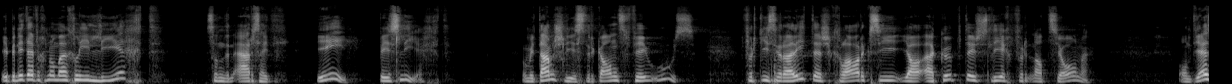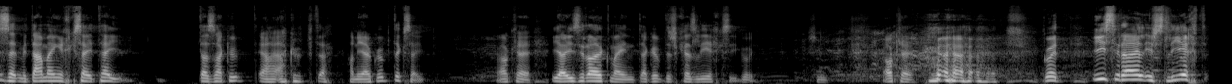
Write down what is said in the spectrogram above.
ich bin nicht einfach nur ein bisschen Licht, sondern er sagt, ich bin das Licht. Und mit dem schließt er ganz viel aus. Für die Israeliten war klar, ja, Ägypten ist das Licht für die Nationen. Und Jesus hat mit dem eigentlich gesagt, hey, das Ägypten, ja, Ägypten, habe ich Ägypten gesagt? Okay, habe Israel gemeint, Ägypten war kein Licht. Gut. Okay. Gut, Israel ist das Licht,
